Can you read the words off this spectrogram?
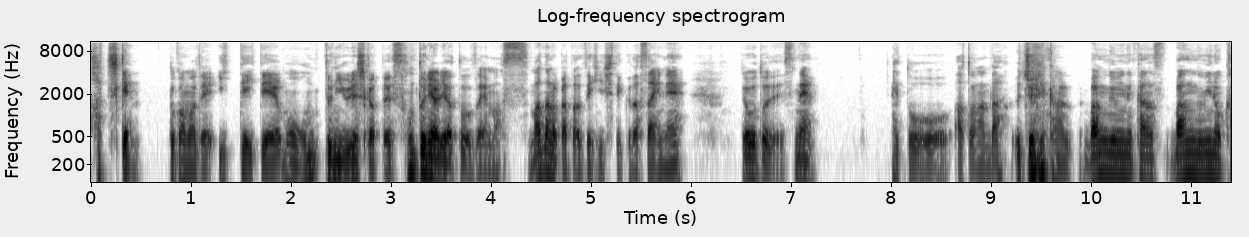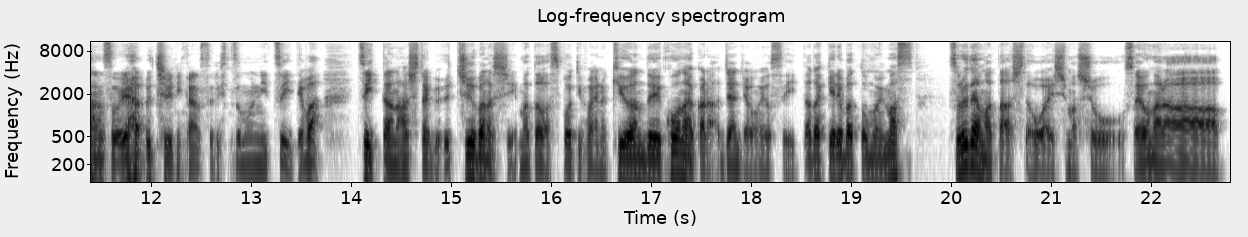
8件とかまで行っていて、もう本当に嬉しかったです。本当にありがとうございます。まだの方はぜひしてくださいね。ということでですね、えっと、あとなんだ？宇宙に関、番組の関、番組の感想や 宇宙に関する質問については、Twitter のハッシュタグ宇宙話、または Spotify の Q&A コーナーからじゃんじゃんお寄せいただければと思います。それではまた明日お会いしましょう。さようなら。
